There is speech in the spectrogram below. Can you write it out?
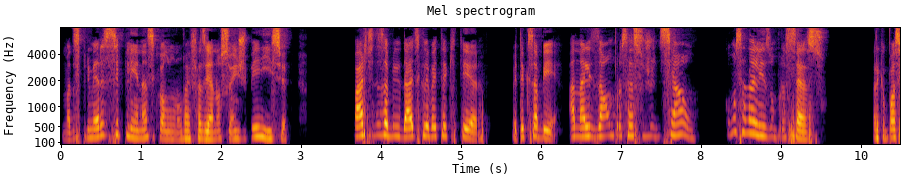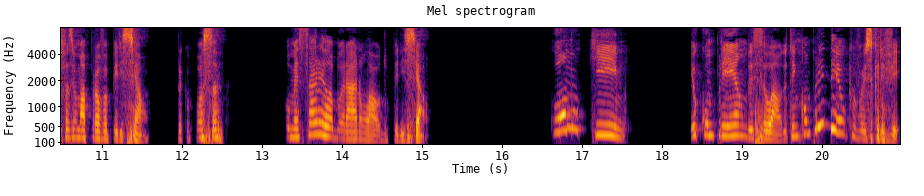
uma das primeiras disciplinas que o aluno vai fazer é noções de perícia. Parte das habilidades que ele vai ter que ter. Vai ter que saber analisar um processo judicial. Como se analisa um processo? Para que eu possa fazer uma prova pericial. Para que eu possa começar a elaborar um laudo pericial. Como que eu compreendo esse laudo? Eu tenho que compreender o que eu vou escrever.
